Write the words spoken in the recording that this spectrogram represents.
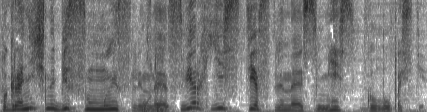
погранично бессмысленная, сверхъестественная смесь глупости.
